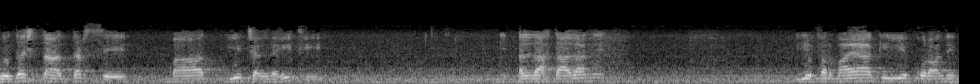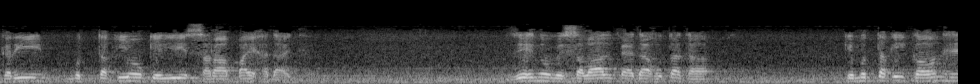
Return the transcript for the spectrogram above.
گزشتہ درس سے بات یہ چل رہی تھی کہ اللہ تعالی نے یہ فرمایا کہ یہ قرآن کریم متقیوں کے لیے سراپائے ہدایت ہے۔ ذہنوں میں سوال پیدا ہوتا تھا کہ متقی کون ہے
